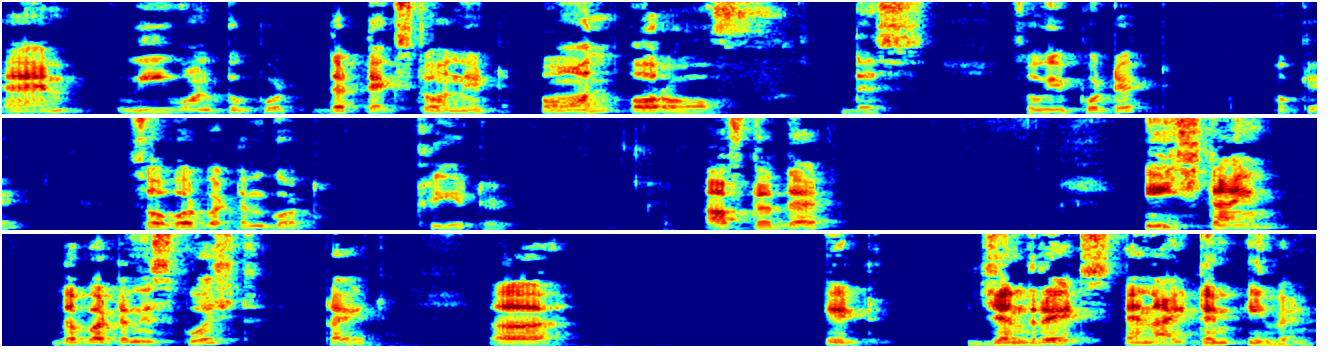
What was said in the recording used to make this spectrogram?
and we want to put the text on it on or off this so we put it okay so our button got created. After that each time the button is pushed right uh, it generates an item event.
